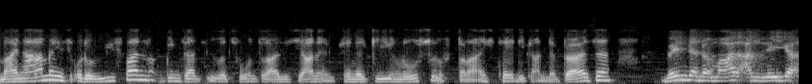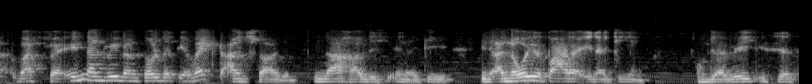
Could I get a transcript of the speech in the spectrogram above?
Mein Name ist Otto Wiesmann, bin seit über 32 Jahren im Energie- und Rohstoffbereich tätig an der Börse. Wenn der Normalanleger was verändern will, dann sollte er direkt einsteigen in nachhaltige Energie, in erneuerbare Energien. Und der Weg ist jetzt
